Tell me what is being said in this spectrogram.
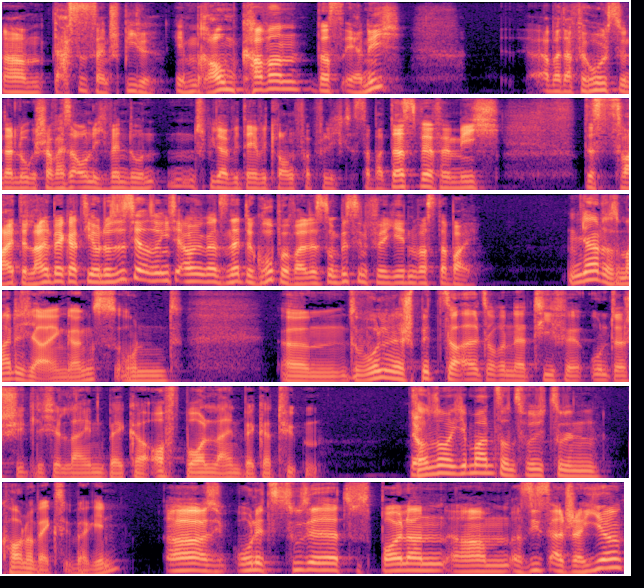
ähm, das ist sein Spiel. Im Raum covern, das er nicht aber dafür holst du ihn dann logischerweise auch nicht, wenn du einen Spieler wie David Long verpflichtest. Aber das wäre für mich das zweite Linebacker-Tier. Und das ist ja also eigentlich auch eine ganz nette Gruppe, weil es ist so ein bisschen für jeden was dabei. Ja, das meinte ich ja eingangs. Und ähm, sowohl in der Spitze als auch in der Tiefe unterschiedliche Linebacker, Off-Ball-Linebacker-Typen. Ja. Sonst noch jemand? Sonst würde ich zu den Cornerbacks übergehen. Ah, also, ohne jetzt zu sehr zu spoilern, ähm, Aziz Al-Jahir,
